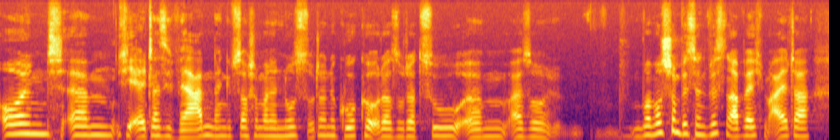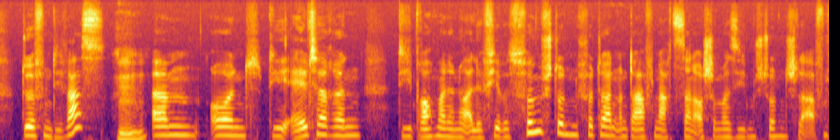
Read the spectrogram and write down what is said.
und ähm, je älter sie werden, dann gibt es auch schon mal eine Nuss oder eine Gurke oder so dazu. Ähm, also man muss schon ein bisschen wissen, ab welchem Alter dürfen die was. Mhm. Ähm, und die Älteren, die braucht man dann nur alle vier bis fünf Stunden füttern und darf nachts dann auch schon mal sieben Stunden schlafen.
